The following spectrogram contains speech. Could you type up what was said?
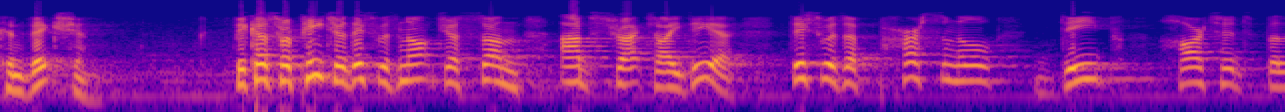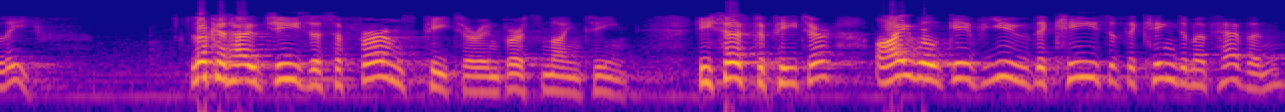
conviction. Because for Peter, this was not just some abstract idea, this was a personal, deep hearted belief. Look at how Jesus affirms Peter in verse 19. He says to Peter, I will give you the keys of the kingdom of heaven.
